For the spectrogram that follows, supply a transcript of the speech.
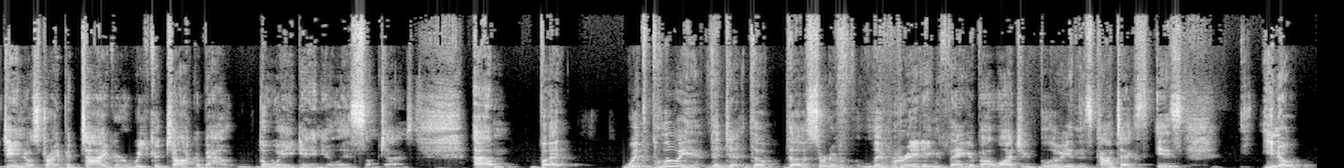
Daniel Striped Tiger, we could talk about the way Daniel is sometimes, um, but with Bluey, the, the the sort of liberating thing about watching Bluey in this context is, you know,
